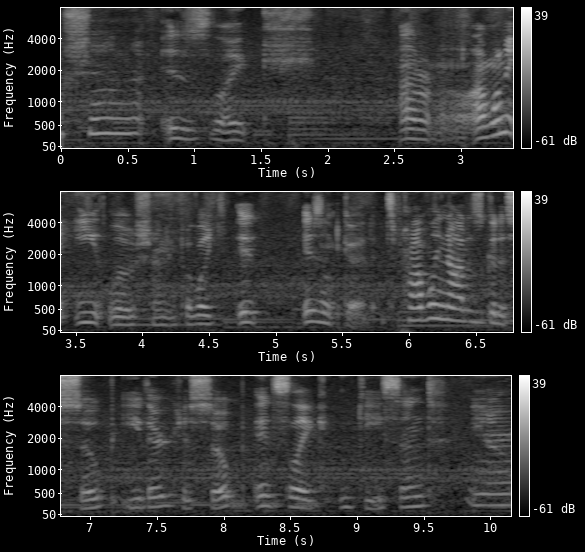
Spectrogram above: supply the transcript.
Lotion is like I don't know. I want to eat lotion, but like it isn't good. It's probably not as good as soap either, cuz soap it's like decent, you know.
